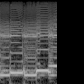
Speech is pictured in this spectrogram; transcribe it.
you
